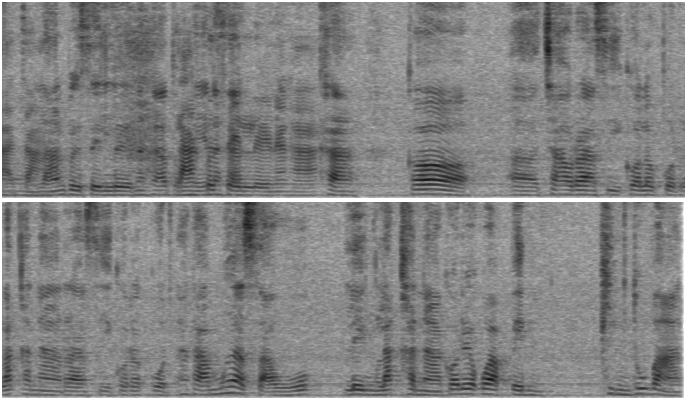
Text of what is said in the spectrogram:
ค่ะอาจารย์ล้านเปอร์เซ็นต์เลยนะคะตรงล้านนี้เปอนะร์เซ็คะนต์เลยนะคะค่ะก็เอ่อชาวราศีกรกฎลัคนาราศีกรกฎนะคะ เมื่อเสาเล็งลัคนาก็เรียกว่าเป็น พินทุบาท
